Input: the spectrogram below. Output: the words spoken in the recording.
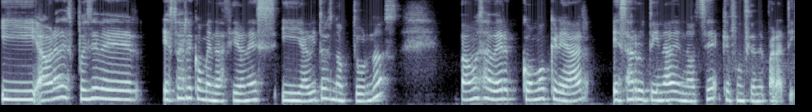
Y ahora después de ver estas recomendaciones y hábitos nocturnos, vamos a ver cómo crear esa rutina de noche que funcione para ti.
